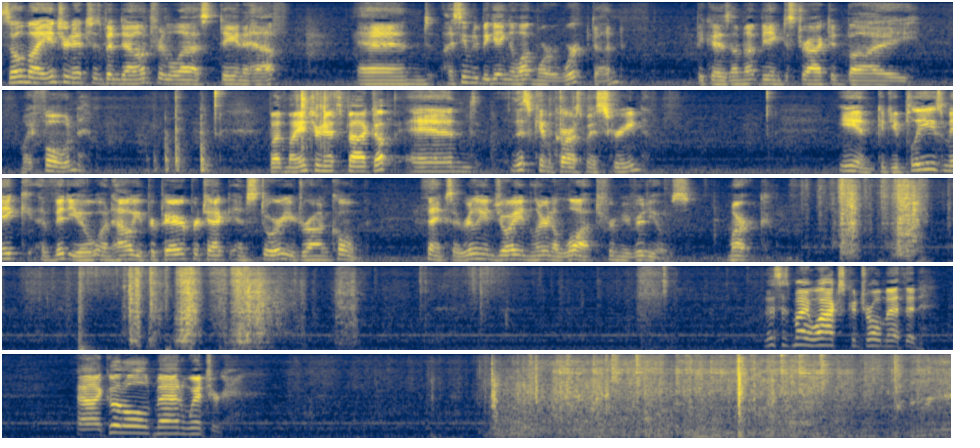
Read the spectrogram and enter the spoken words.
So my internet has been down for the last day and a half, and I seem to be getting a lot more work done because I'm not being distracted by my phone. But my internet's back up, and this came across my screen. Ian, could you please make a video on how you prepare, protect, and store your drawn comb? Thanks, I really enjoy and learn a lot from your videos. Mark. This is my wax control method. Uh, good old man Winter.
